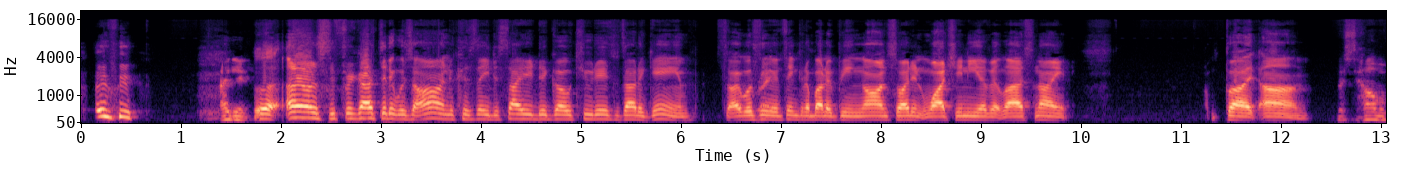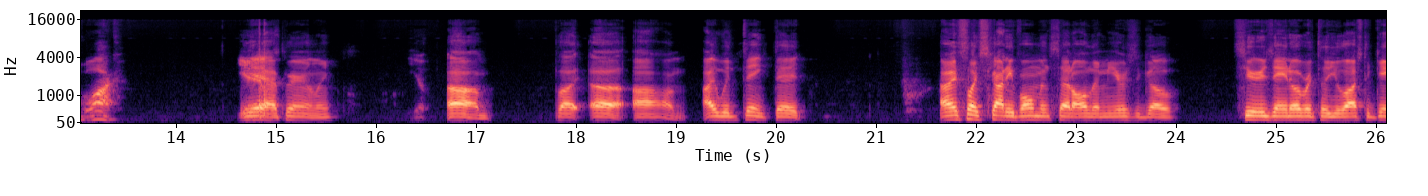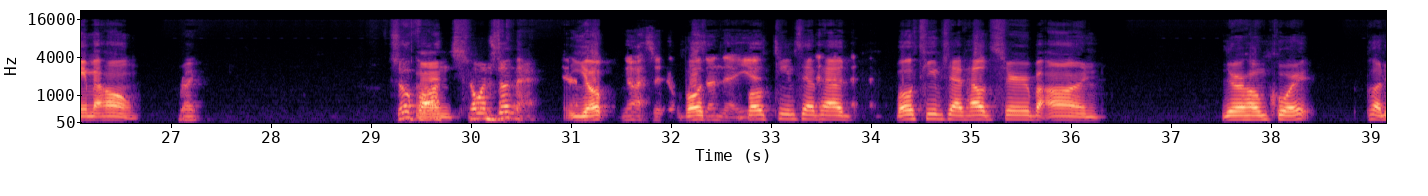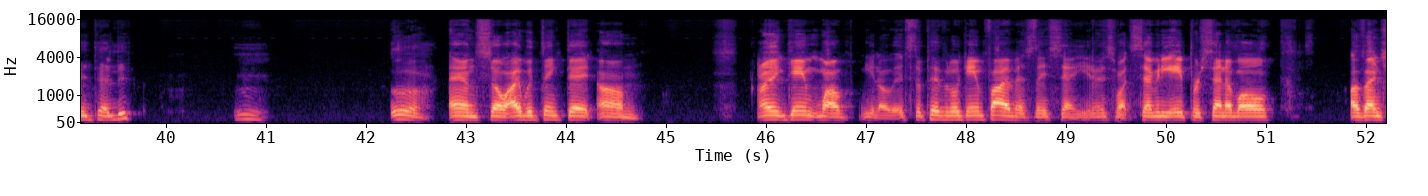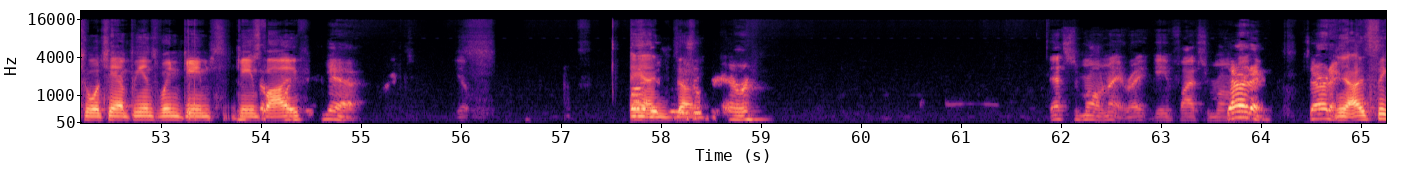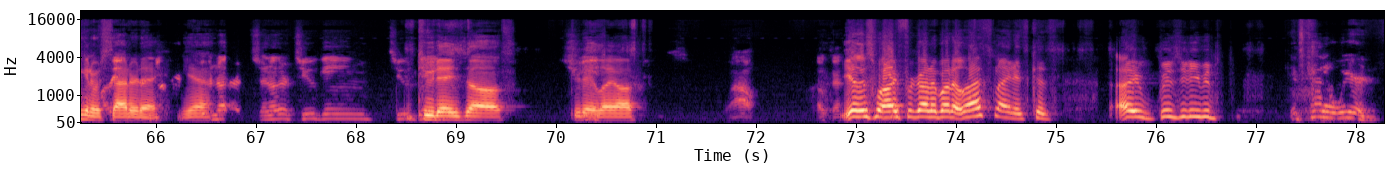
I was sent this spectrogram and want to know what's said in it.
I did. I honestly forgot that it was on because they decided to go two days without a game. So I wasn't Right. even thinking about it being on, so I didn't watch any of it last night. But um, That's a hell of a block. yeah, apparently. Yep. Um, but uh, um, I would think that uh, it's like Scotty Bowman said all them years ago. Series ain't over until you lost a game at home. Right. So far, And- no one's done that. Yep. No, I said nobody's Both- done that yet. both teams have had both teams have held serve on their home court, pun intended. Ugh. And so I would think that um I think game well, you know, it's the pivotal game five as they say. You know, it's what, seventy eight percent of all eventual champions win games game So- five. Yeah. Yep. And There's a error. That's tomorrow night, right? Game five tomorrow. night. Saturday. Saturday. yeah, I was thinking it was Saturday. Yeah. Another it's another two game two Two days off. Two day layoff. Wow. Okay. Yeah, that's why I forgot about it last night. Is because I wasn't even It's kind of weird.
